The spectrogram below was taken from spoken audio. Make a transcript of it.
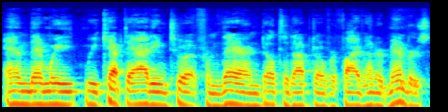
and then we we kept adding to it from there and built it up to over 500 members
